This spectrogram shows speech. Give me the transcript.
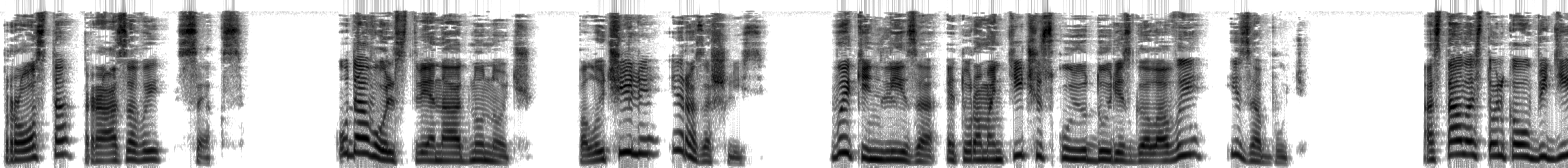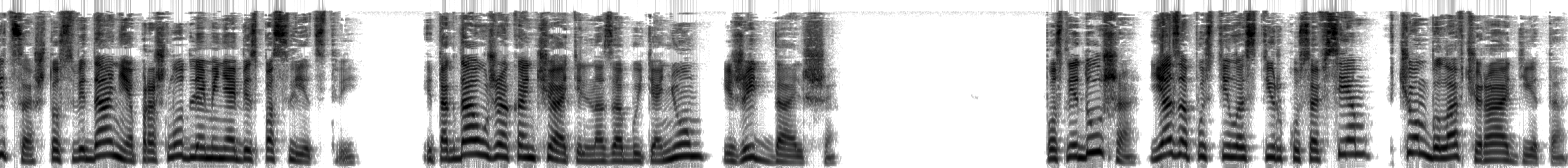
просто разовый секс. Удовольствие на одну ночь. Получили и разошлись. Выкинь, Лиза, эту романтическую дурь из головы и забудь. Осталось только убедиться, что свидание прошло для меня без последствий, и тогда уже окончательно забыть о нем и жить дальше. После душа я запустила стирку совсем, в чем была вчера одета.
